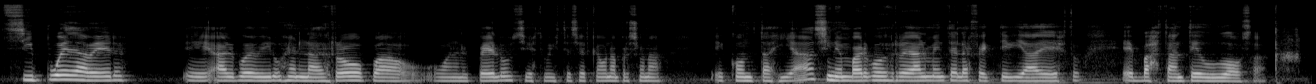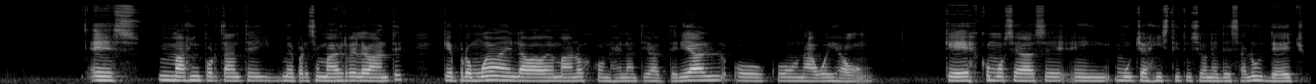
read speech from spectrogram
sí puede haber eh, algo de virus en la ropa o, en el pelo si estuviste cerca de una persona eh, contagiada. Sin embargo, realmente la efectividad de esto es bastante dudosa. Es más importante y me parece más relevante que promuevan el lavado de manos con gel antibacterial o con agua y jabón, que es como se hace en muchas instituciones de salud, de hecho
